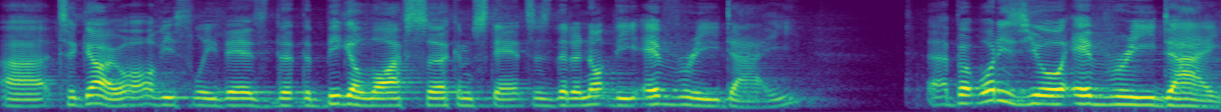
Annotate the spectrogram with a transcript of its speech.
To go. Obviously, there's the, the bigger life circumstances that are not the everyday, uh, but what is your everyday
